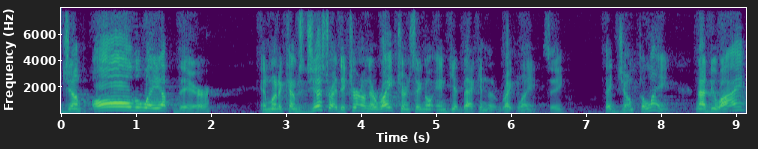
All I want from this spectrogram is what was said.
jump all the way up there, And when it comes just right, they turn on their right turn signal and get back in the right lane. See? They jump the lane. Now, do I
